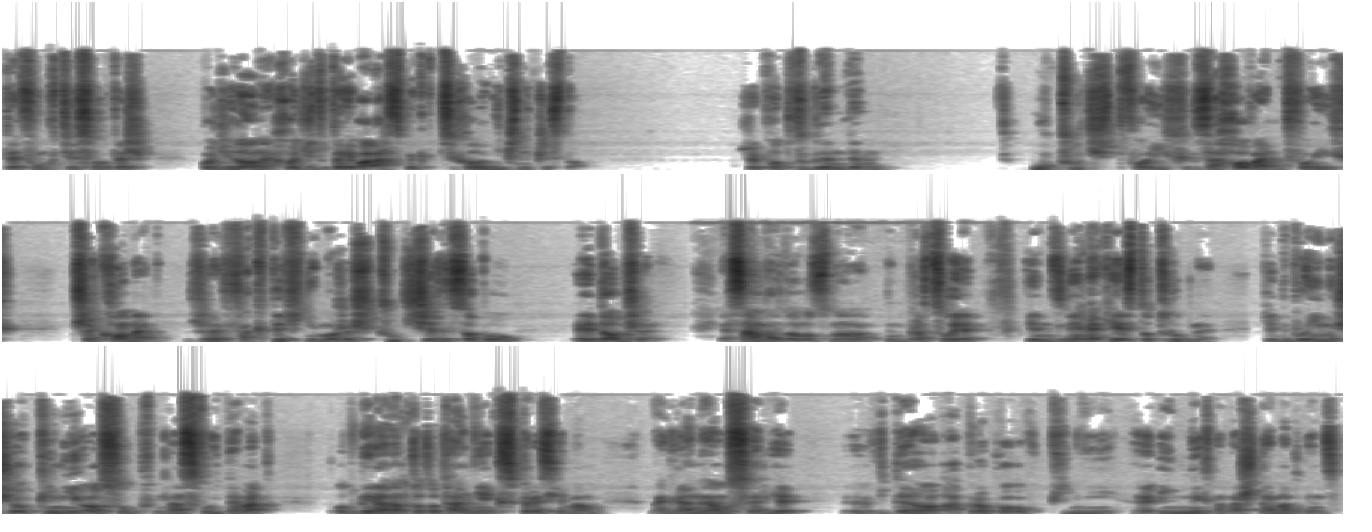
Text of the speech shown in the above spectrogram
te funkcje są też podzielone. Chodzi tutaj o aspekt psychologiczny czysto. Że pod względem uczuć, Twoich zachowań, Twoich przekonań, że faktycznie możesz czuć się ze sobą e, dobrze. Ja sam bardzo mocno nad tym pracuję, więc wiem, jakie jest to trudne. Kiedy boimy się opinii osób na swój temat, odbiera nam to totalnie ekspresję. Mam nagraną serię e, wideo a propos opinii e, innych na nasz temat, więc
